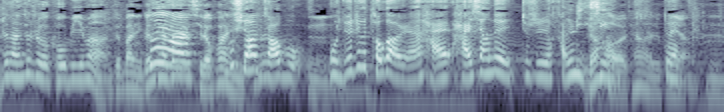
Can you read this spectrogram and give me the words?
这男就是个抠逼嘛，对吧？你跟他在一起的话，，你不需要找补。嗯，我觉得这个投稿人还还相对就是很理性挺好。的，挺好的，这姑对，嗯，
